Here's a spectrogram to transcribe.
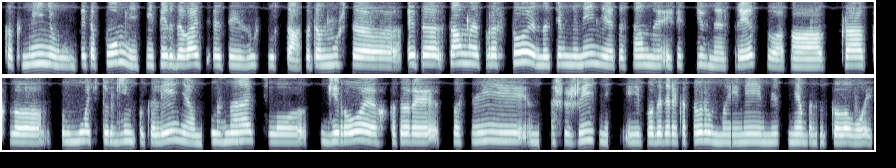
как минимум это помнить и передавать это из уст в уста, потому что это самое простое, но тем не менее это самое эффективное средство, а, как э, помочь другим поколениям узнать о героях, которые спасли наши жизни и благодаря которым мы имеем небо над головой.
